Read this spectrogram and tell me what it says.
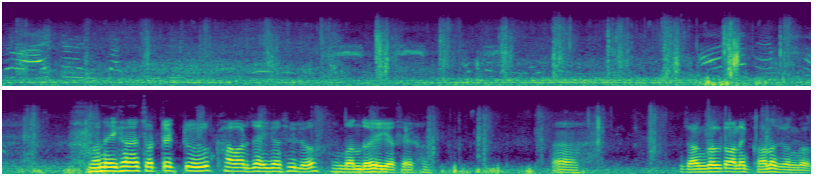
তো আরেকটা রাস্তা। মানে এখানে ছোট্ট একটু খাওয়ার জায়গা ছিল, বন্ধ হয়ে গেছে এখন। জঙ্গল তো অনেক ঘন জঙ্গল।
